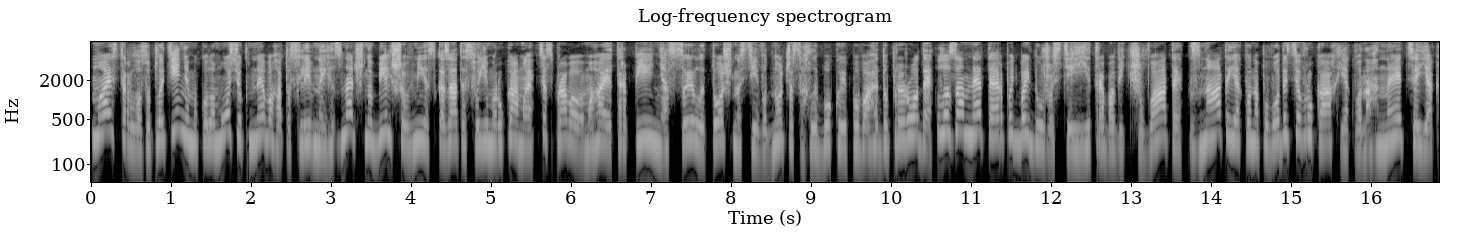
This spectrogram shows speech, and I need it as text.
Майстер лозоплетіння Микола Мосюк небагатослівний, значно більше вміє сказати своїми руками. Ця справа вимагає терпіння, сили, точності і водночас глибокої поваги до природи. Лоза не терпить байдужості. Її треба відчувати, знати, як вона поводиться в руках, як вона гнеться, як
